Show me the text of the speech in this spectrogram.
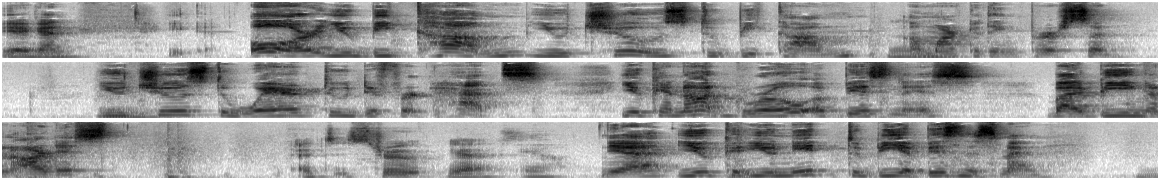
ya kan? Or you become, you choose to become a marketing person. You choose to wear two different hats. You cannot grow a business by being an artist. It's, true. Yes. Yeah. Yeah. You you need to be a businessman. Hmm.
